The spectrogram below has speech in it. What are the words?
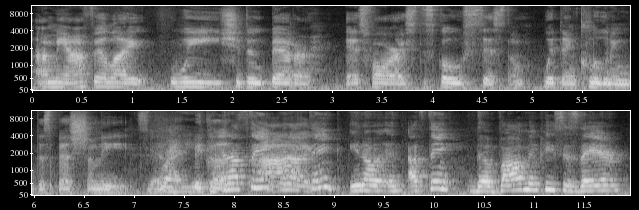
I mean, I feel like we should do better as far as the school system with including the special needs. Yeah. Right. Because and I think, and I think, you know, and I think the involvement piece is there.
